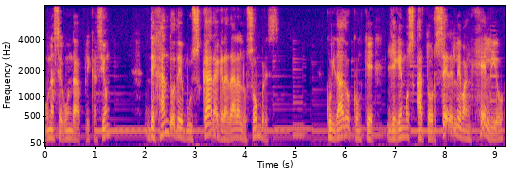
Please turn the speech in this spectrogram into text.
Una segunda aplicación, dejando de buscar agradar a los hombres. Cuidado con que lleguemos a torcer el Evangelio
